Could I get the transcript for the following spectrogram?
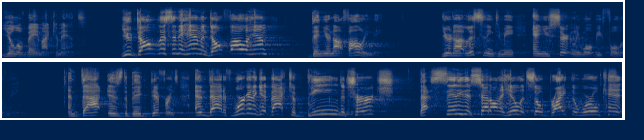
you'll obey my commands. You don't listen to Him and don't follow Him, then you're not following me. You're not listening to me, and you certainly won't be full of me. And that is the big difference. And that, if we're going to get back to being the church, that city that's set on a hill that's so bright the world can't,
